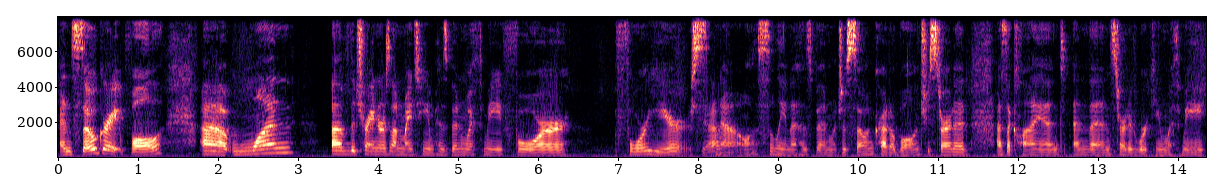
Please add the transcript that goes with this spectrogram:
and so grateful. Uh, one of the trainers on my team has been with me for four years Yeah. now. Selena has been, which is so incredible. And she started as a client and then started working with me.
